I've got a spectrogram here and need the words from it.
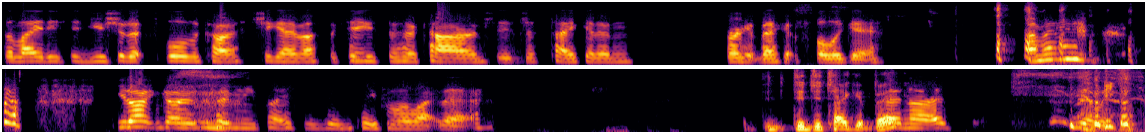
the lady said, You should explore the coast. She gave us the keys to her car, and she'd just take it and bring it back. It's full of gas. I mean, you don't go to too many places when people are like that. Did, did you take it So, back? no, it's, yeah, we just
